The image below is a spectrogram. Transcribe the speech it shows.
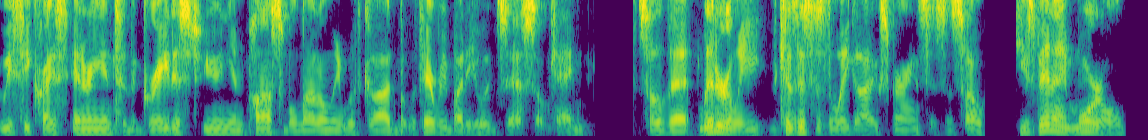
we see Christ entering into the greatest union possible, not only with God, but with everybody who exists, okay? So that literally, because this is the way God experiences. And so he's been immortal,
